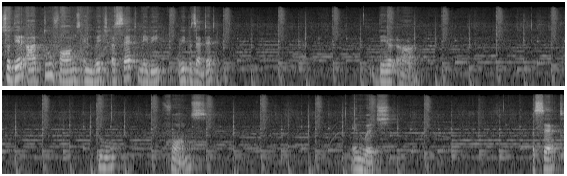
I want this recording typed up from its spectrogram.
So there are two forms in which a set may be represented. There are two forms in which a set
